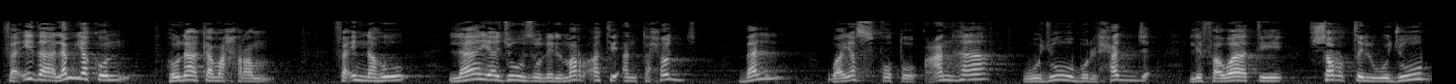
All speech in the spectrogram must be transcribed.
فإذا لم يكن هناك محرم فإنه لا يجوز للمرأة أن تحج بل ويسقط عنها وجوب الحج لفوات شرط الوجوب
